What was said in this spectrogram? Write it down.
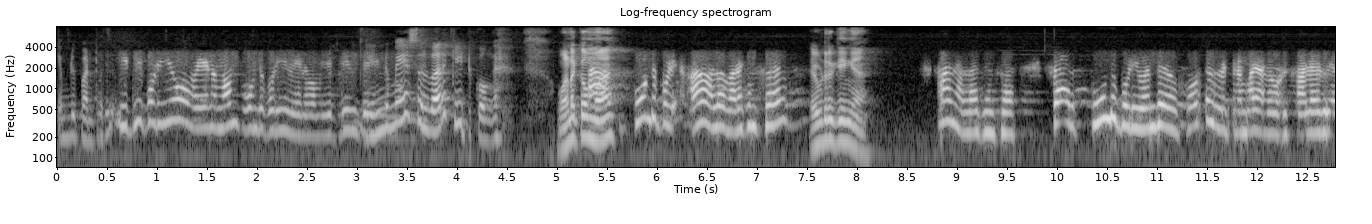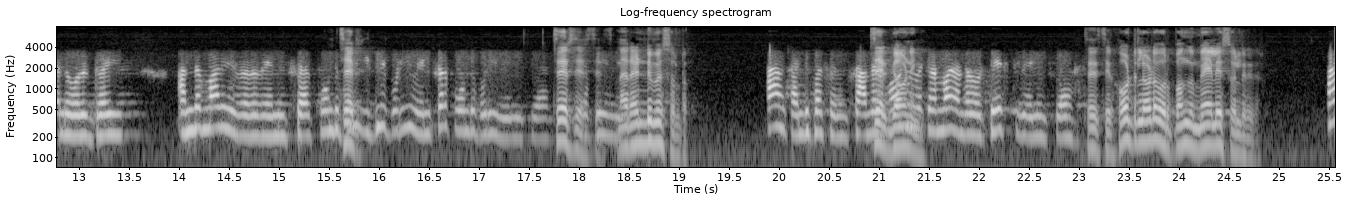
எப்படி பண்றது? இட்லி பொடியும் வேணும் மேம் பூண்டு பொடியும் வேணும் மேம் எப்படின்னு தெரியும் ரெண்டுமே சொல்வாரு கேட்டுக்கோங்க. வணக்கம்மா. பூண்டு பொடி ஆ ஹலோ வணக்கம் சார் எப்படி இருக்கீங்க? ஆ நல்லா இருக்கேன் சார் சார் பூண்டு பொடி வந்து ஹோட்டல் வைக்கிற மாதிரி அந்த ஒரு கலர் அந்த ஒரு ட்ரை அந்த மாதிரி வேணும் சார். பூண்டு பொடி இட்லி பொடியும் வேணும் சார். பூண்டு பொடியும் வேணும் சார். சரி சரி சரி. நான் ரெண்டுமே சொல்கிறேன் ஆ கண்டிப்பா சொல்லுங்க சார். அந்த. ஹோட்டல் வைக்கிற மாதிரி அந்த ஒரு டேஸ்ட் வேணும் சார். சரி சரி. ஹோட்டலோட ஒரு பங்கு மேலே சொல்லியிருக்கேன் ஆ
